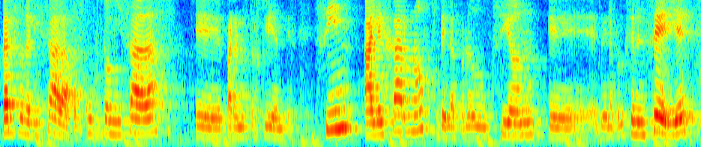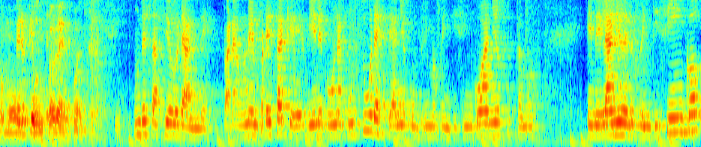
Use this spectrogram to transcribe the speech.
personalizada o customizada eh, para nuestros clientes, sin alejarnos de la producción, eh, de la producción en serie. Como un pero que- punto de encuentro. Sí, un desafío grande para una empresa que viene con una cultura. Este año cumplimos 25 años, estamos en el año de los 25.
